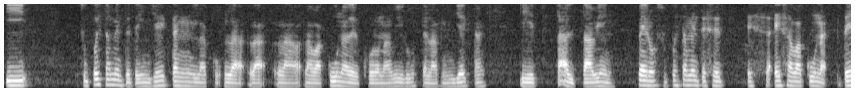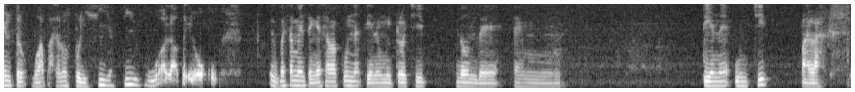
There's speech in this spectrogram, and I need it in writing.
y supuestamente te inyectan la, la, vacuna del coronavirus, te la inyectan y tal, está bien. Pero supuestamente esa, esa vacuna dentro, voy a pasar a los policías, tío, ¡Wala, qué loco! Supuestamente en esa vacuna tiene un microchip donde em, tiene un chip para las,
